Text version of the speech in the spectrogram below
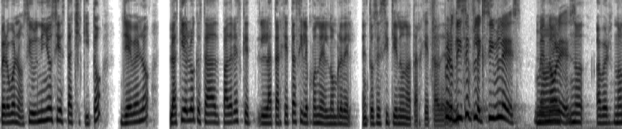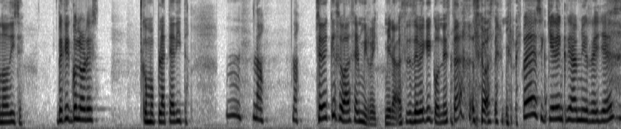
Pero bueno, si un niño sí está chiquito, llévenlo. Lo aquí lo que está padre es que la tarjeta sí le pone el nombre de él. Entonces sí tiene una tarjeta de Pero él. dice flexibles No menores. no, a ver, no, no dice. ¿De qué colores? Como plateadita. Mm, no, no. Se ve que se va a hacer mi rey. Mira, se se ve que con esta se va a hacer mi rey. Pues si quieren criar mis reyes y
